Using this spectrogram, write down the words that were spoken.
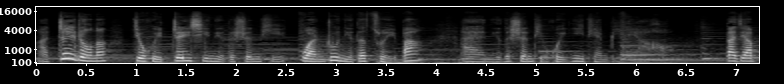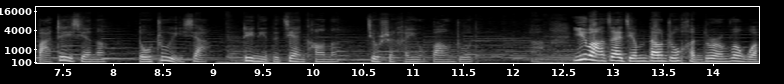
啊，这种呢就会珍惜你的身体，管住你的嘴巴，哎，你的身体会一天比一天好。大家把这些呢都注意一下，对你的健康呢就是很有帮助的，啊。以往在节目当中，很多人问我，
